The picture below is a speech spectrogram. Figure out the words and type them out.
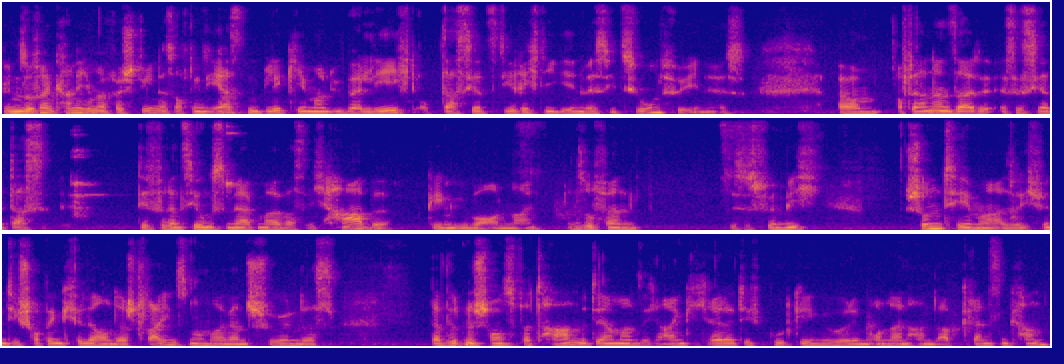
insofern kann ich immer verstehen, dass auf den ersten Blick jemand überlegt, ob das jetzt die richtige Investition für ihn ist. Ähm, auf der anderen Seite, es ist ja das Differenzierungsmerkmal, was ich habe gegenüber online. Insofern ist es für mich schon ein Thema. Also ich finde, die Shopping-Killer unterstreichen es nochmal ganz schön, dass da wird eine Chance vertan, mit der man sich eigentlich relativ gut gegenüber dem Onlinehandel abgrenzen kann.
